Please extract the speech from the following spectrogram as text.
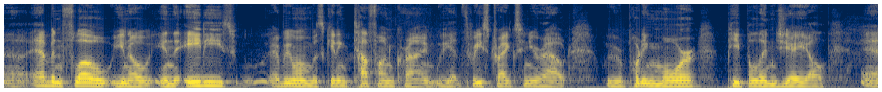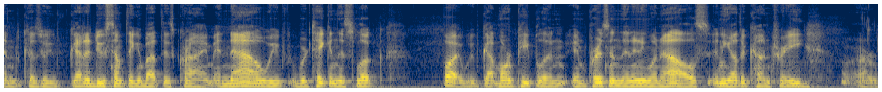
uh, ebb and flow. You know, in the '80s, everyone was getting tough on crime. We had three strikes and you're out. We were putting more people in jail, and because we've got to do something about this crime. And now we are taking this look. Boy, we've got more people in, in prison than anyone else, any other country. Mm-hmm or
